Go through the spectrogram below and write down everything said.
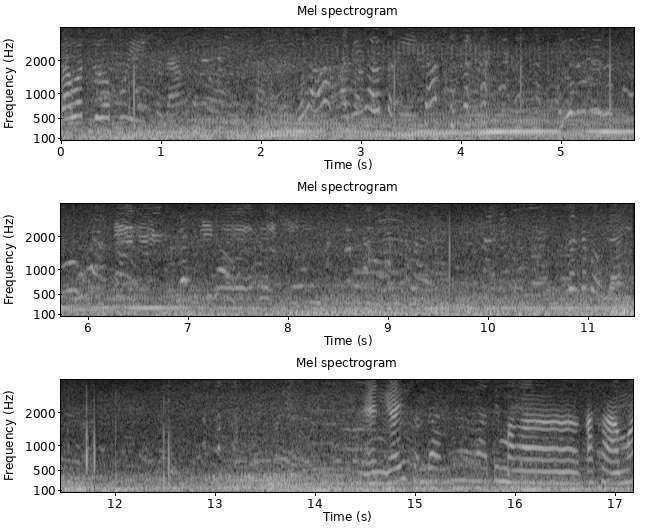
Bawat grupo eh, ito lang. Wala, ano nga, tag-isa. Ayan guys, ang dami na natin mga kasama.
